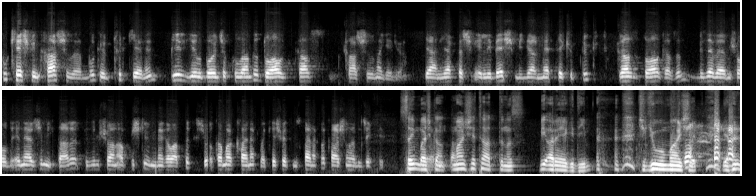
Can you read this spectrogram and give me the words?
bu keşfin karşılığı bugün Türkiye'nin bir yıl boyunca kullandığı doğal gaz karşılığına geliyor. Yani yaklaşık 55 milyar metreküplük gaz, doğal gazın bize vermiş olduğu enerji miktarı bizim şu an 62 bin megawattlık jeotermal kaynakla keşfettiğimiz kaynakla karşılanabilecek. Sayın Başkan manşeti attınız bir araya gideyim. Çünkü bu manşet. Yani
